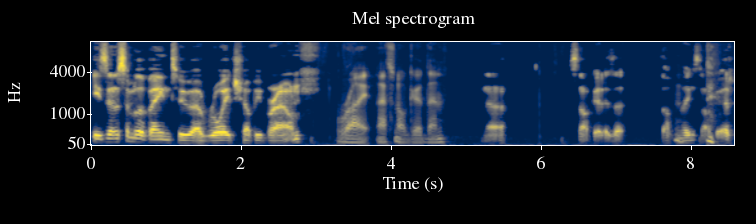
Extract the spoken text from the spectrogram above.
he's in a similar vein to uh, Roy Chubby Brown. Right. That's not good then. No, it's not good, is it? The Hmm. whole thing's not good.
